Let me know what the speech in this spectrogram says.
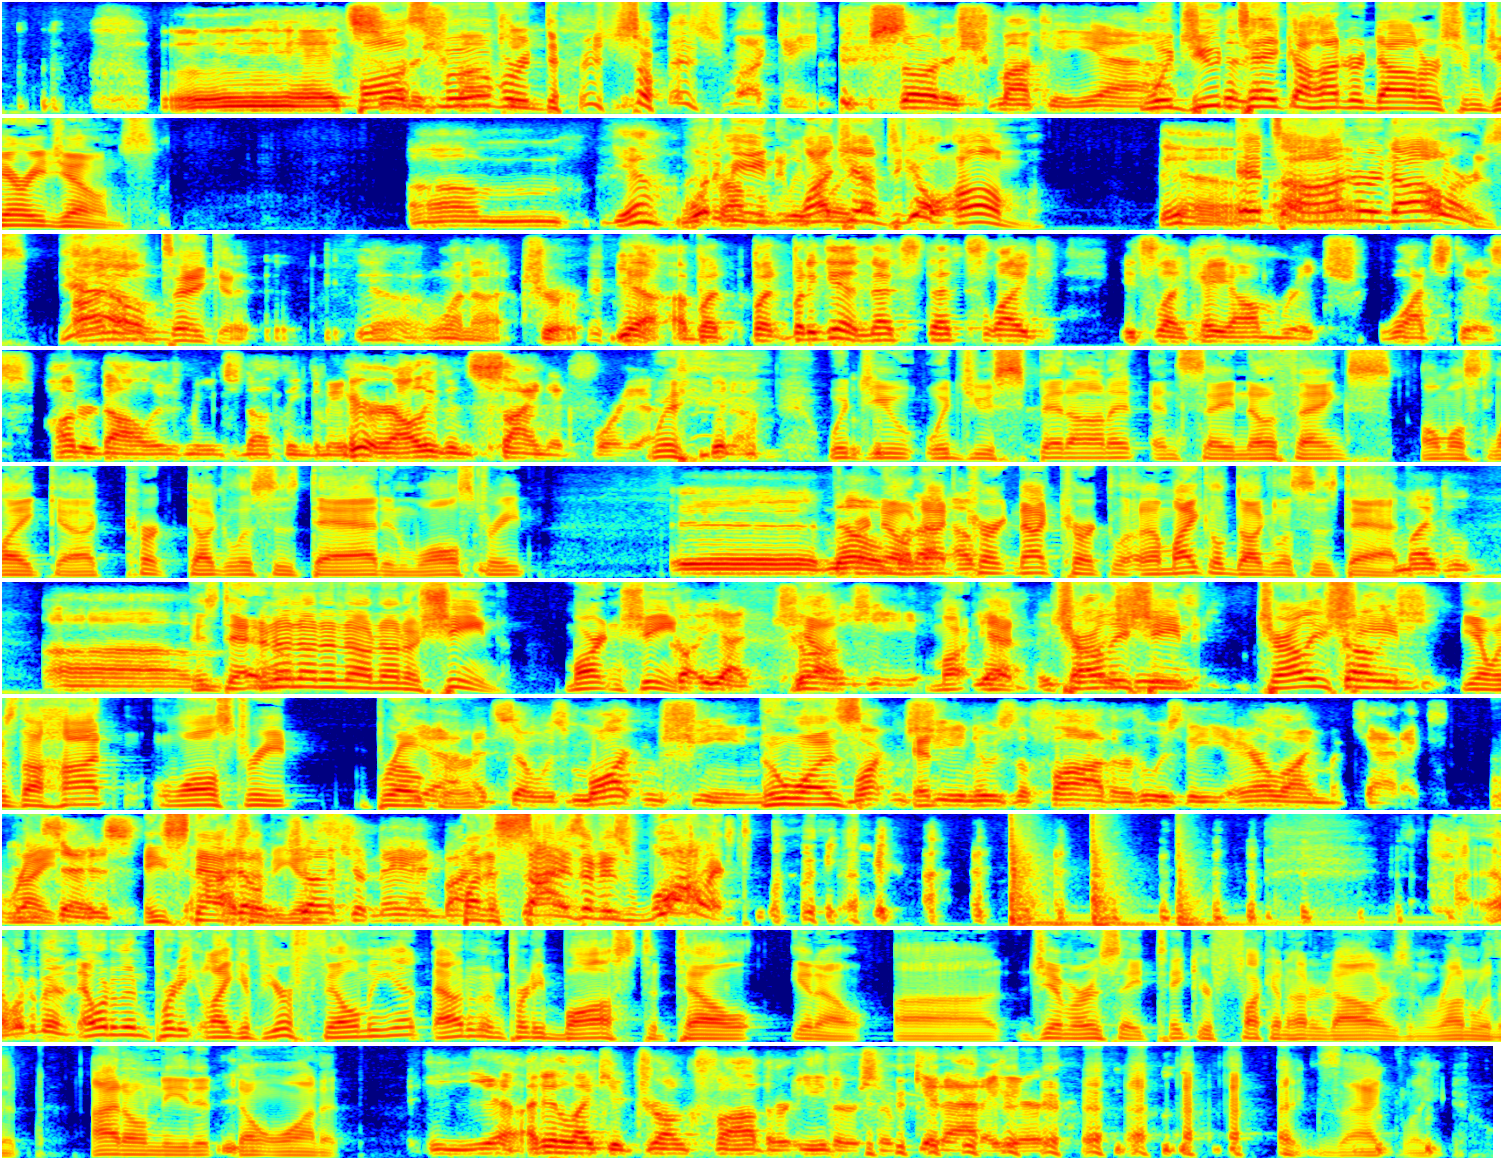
Yeah, Boss sort of move or sort of schmucky? Sort of schmucky, yeah. Would you take a hundred dollars from Jerry Jones? Um, yeah. What do you mean? Why'd would. you have to go um? Yeah, it's a hundred dollars. Yeah, I'll take it. Yeah, why not? Sure. Yeah, but but but again, that's that's like it's like, hey, I'm rich. Watch this. Hundred dollars means nothing to me. Here, I'll even sign it for you. Would, you know, would you would you spit on it and say no thanks, almost like uh, Kirk Douglas's dad in Wall Street? Uh, no, or no, not I, Kirk, not Kirk. Uh, Michael Douglas's dad. Michael. Uh, His dad. No, no, no, no, no, no. Sheen. Martin Sheen. yeah, Charlie Sheen. Mar- yeah, Charlie, Sheen. Charlie, Charlie Sheen, Sheen. yeah, was the hot Wall Street broker. Yeah, and so it was Martin Sheen. Who was- Martin and- Sheen, who was the father, who was the airline mechanic. And Right. He says, He snaps I don't him, he goes, judge a man by, by the size of his wallet. that would have been that would have been pretty like if you're filming it, that would have been pretty boss to tell, you know, uh Jim Irsay, take your fucking hundred dollars and run with it. I don't need it, don't want it. Yeah, I didn't like your drunk father either, so get out of here. exactly.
